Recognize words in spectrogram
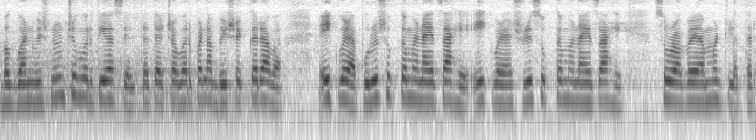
भगवान विष्णूंची मूर्ती असेल तर त्याच्यावर पण अभिषेक करावा. एक वेळा पुरुषुक्त म्हणायचं आहे एक वेळा श्रीसुक्त म्हणायचं आहे. सोळा वेळा म्हटलं तर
